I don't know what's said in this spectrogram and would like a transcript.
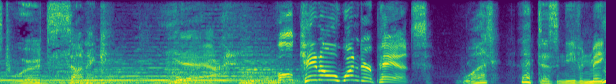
last words, Sonic? Yeah. Volcano Wonder Pants! What? That doesn't even make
